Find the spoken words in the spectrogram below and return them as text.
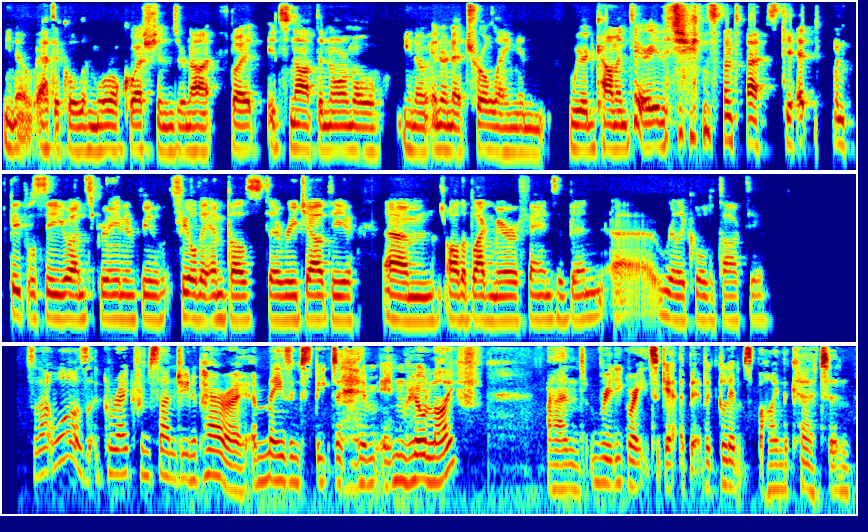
you know ethical and moral questions or not, but it's not the normal you know internet trolling and weird commentary that you can sometimes get when people see you on screen and feel feel the impulse to reach out to you. Um, all the Black Mirror fans have been uh, really cool to talk to. So that was Greg from San Junipero. Amazing to speak to him in real life, and really great to get a bit of a glimpse behind the curtain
